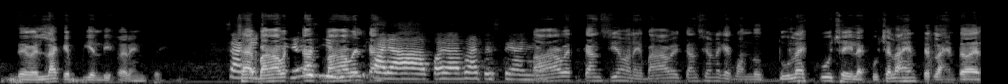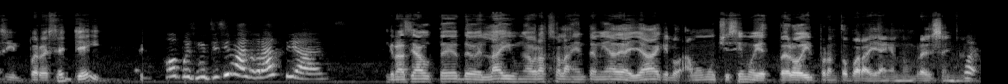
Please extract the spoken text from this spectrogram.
de verdad que es bien diferente. O sea, van a ver, van a ver para, para rato este año. Van a ver canciones, van a ver canciones que cuando tú la escuches y la escuche la gente, la gente va a decir, pero ese es Jay. Oh, pues muchísimas gracias. Gracias a ustedes de verdad y un abrazo a la gente mía de allá que los amo muchísimo y espero ir pronto para allá en el nombre del Señor.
